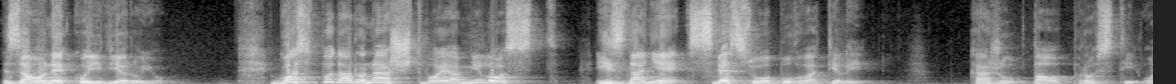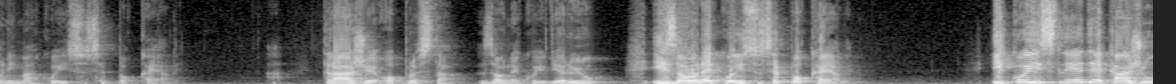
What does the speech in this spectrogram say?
za one koji vjeruju. Gospodaro naš, tvoja milost i znanje sve su obuhvatili. Kažu, pa oprosti onima koji su se pokajali. Traže oprosta za one koji vjeruju i za one koji su se pokajali. I koji slijede, kažu,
